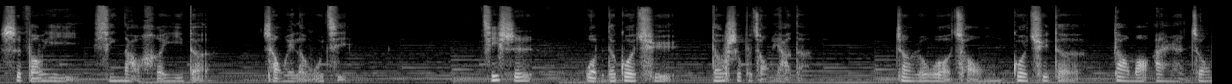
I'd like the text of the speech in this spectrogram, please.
是否以心脑合一的成为了无极。其实，我们的过去都是不重要的，正如我从过去的道貌岸然中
